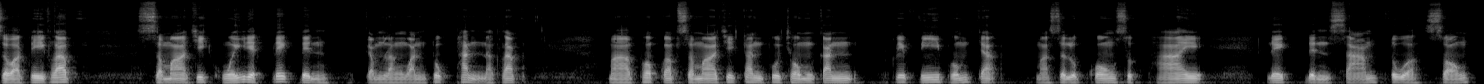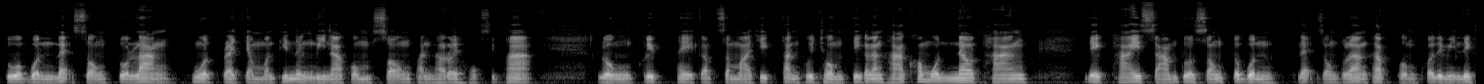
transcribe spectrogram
สวัสดีครับ สมาชิกหวยเด็ดเลขเด่นกำลังวันทุกท่านนะครับ มาพบกับสมาชิกท่านผู้ชมกัน คลิปนี้ผมจะมาสรุปโค้งสุดท้าย เลขเด่น 3 ตัว 2 ตัวบนและ 2 ตัวล่างงวดประจำวันที่ 1 มีนาคม 2565 ลงคลิปให้กับสมาชิกท่านผู้ชม ที่กำลังหาข้อมูลแนวทางเลขท้าย 3 ตัว 2 ตัวบน และ 2 ตัวล่างครับ ผมก็จะมีเลข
